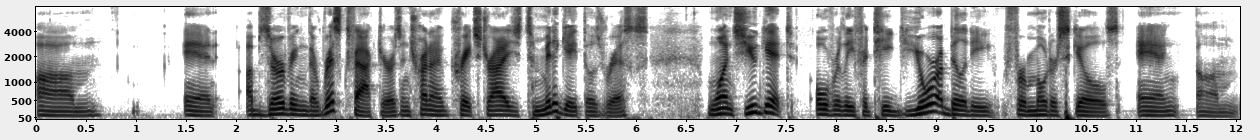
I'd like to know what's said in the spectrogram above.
um, and observing the risk factors and trying to create strategies to mitigate those risks, once you get overly fatigued, your ability for motor skills and um,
